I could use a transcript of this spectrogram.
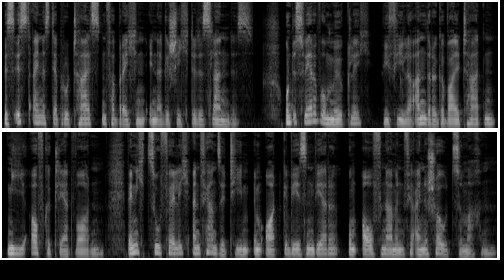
Es ist eines der brutalsten Verbrechen in der Geschichte des Landes. Und es wäre womöglich, wie viele andere Gewalttaten, nie aufgeklärt worden, wenn nicht zufällig ein Fernsehteam im Ort gewesen wäre, um Aufnahmen für eine Show zu machen.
